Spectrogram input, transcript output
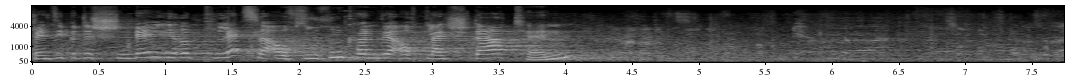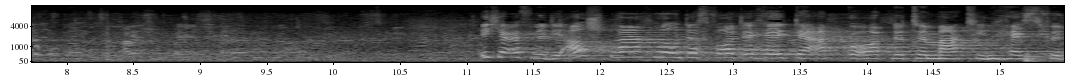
Wenn Sie bitte schnell Ihre Plätze aufsuchen, können wir auch gleich starten. Ich eröffne die Aussprache und das Wort erhält der Abgeordnete Martin Hess für die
